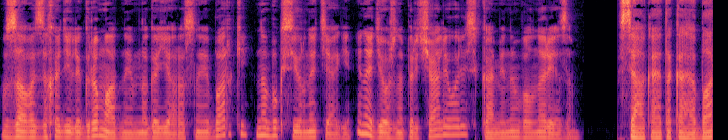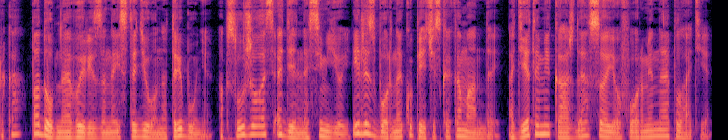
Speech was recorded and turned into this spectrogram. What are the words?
В заводь заходили громадные многоярусные барки на буксирной тяге и надежно причаливались к каменным волнорезам. Всякая такая барка, подобная вырезанной из стадиона трибуне, обслуживалась отдельно семьей или сборной купеческой командой, одетыми каждая в свое форменное платье.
